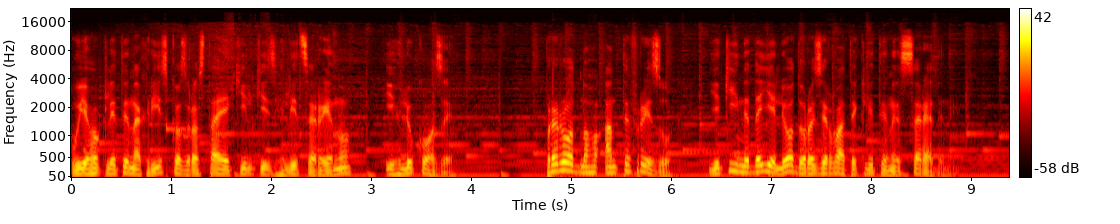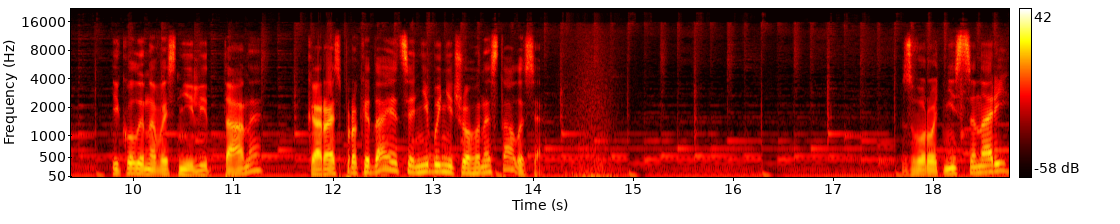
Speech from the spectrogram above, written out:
У його клітинах різко зростає кількість гліцерину і глюкози, природного антифризу, який не дає льоду розірвати клітини зсередини. І коли навесні лід тане, карась прокидається, ніби нічого не сталося. Зворотній сценарій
